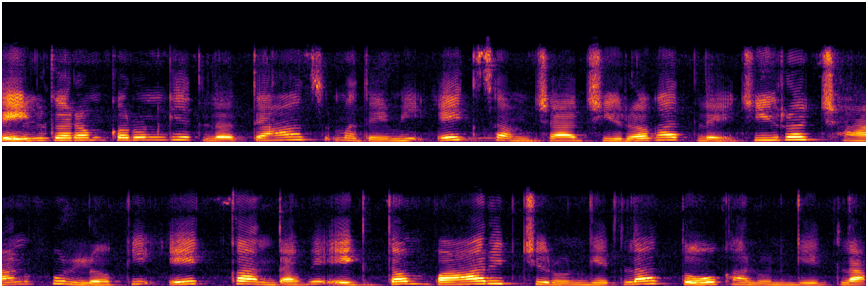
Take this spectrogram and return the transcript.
तेल गरम करून घेतलं. त्याचमध्ये मी एक चमचा जिरं घातले. जिरं छान फुललं की एक कांदा मी एकदम बारीक चिरून घेतला तो घालून घेतला.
